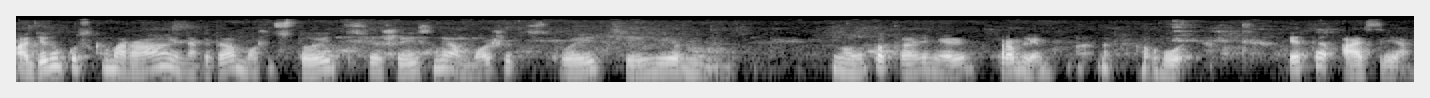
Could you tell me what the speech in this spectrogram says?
один укус комара иногда может стоить жизни, а может стоить и, ну, по крайней мере, проблем. Вот. Это Азия.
